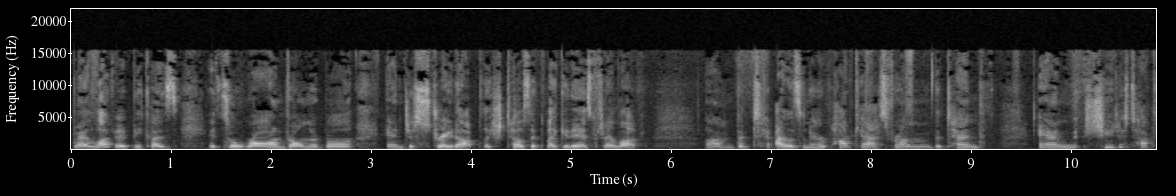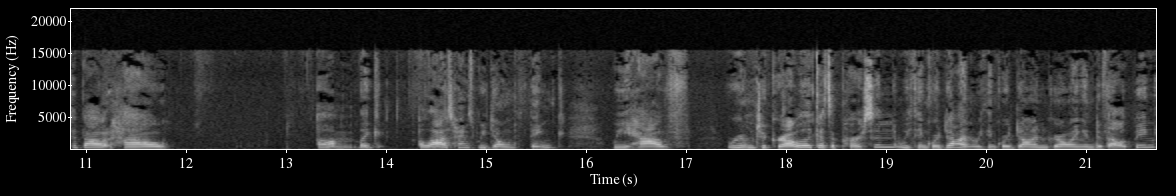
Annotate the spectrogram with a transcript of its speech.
but I love it because it's so raw and vulnerable and just straight up. Like she tells it like it is, which I love. Um, but I listened to her podcast from the tenth, and she just talked about how, um, like a lot of times we don't think we have room to grow like as a person we think we're done we think we're done growing and developing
